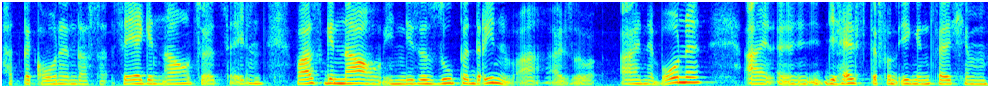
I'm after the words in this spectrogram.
hat begonnen, das sehr genau genau zu erzählen, was genau in dieser Suppe drin war. Also eine Bohne, ein, äh, die Hälfte von irgendwelchem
